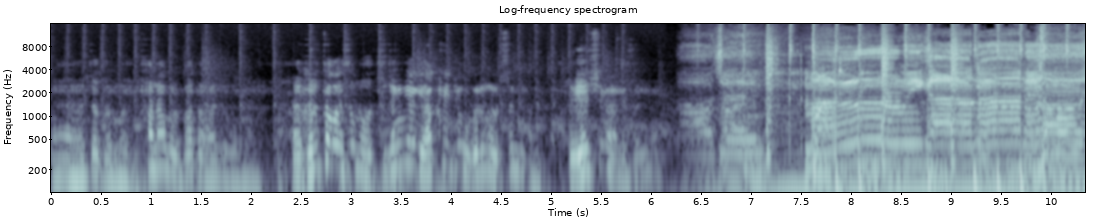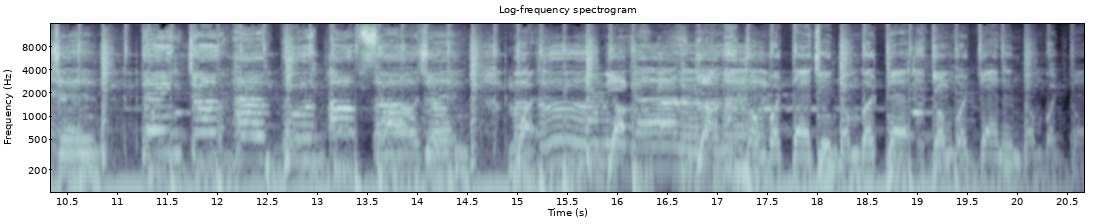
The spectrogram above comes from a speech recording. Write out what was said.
예, 어쨌든 뭐 탄압을 받아가지고 뭐. 예, 그렇다고 해서 뭐 투쟁력이 약해지고 그런 거 없습니다. 더 열심히 하겠습니다. 마음이 가난해 거짓 땡전 한푼 없어 마음이 가난해 야돈 벌 때지 돈 벌 때 돈 벌 때는 돈 벌때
